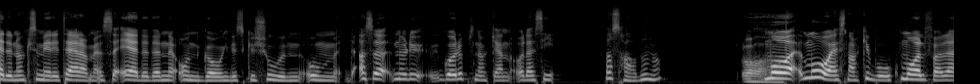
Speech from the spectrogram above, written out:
er det noe som irriterer meg, så er det denne ongoing diskusjonen om Altså, når du går opp til noen, og de sier 'Hva sa du nå?' Må, må jeg snakke bokmål for det,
